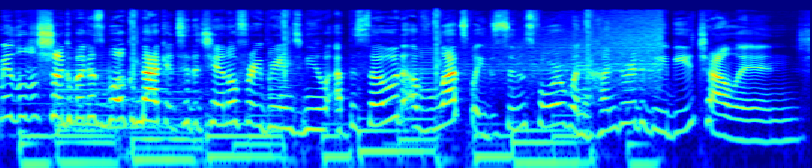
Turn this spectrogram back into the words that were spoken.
my little sugar buggers? Welcome back to the channel for a brand new episode of Let's Play The Sims 4 100 BB Challenge.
